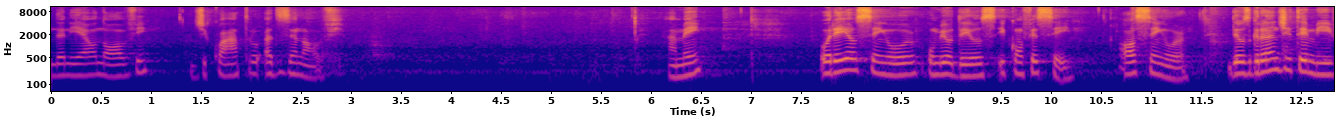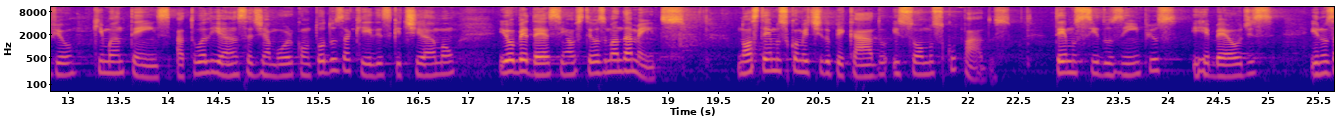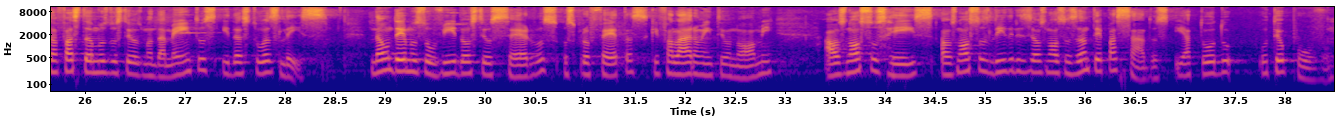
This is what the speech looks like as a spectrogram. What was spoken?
Daniel 9, de 4 a 19. Amém? Orei ao Senhor, o meu Deus, e confessei: Ó Senhor, Deus grande e temível, que mantens a tua aliança de amor com todos aqueles que te amam e obedecem aos teus mandamentos. Nós temos cometido pecado e somos culpados. Temos sido ímpios e rebeldes e nos afastamos dos teus mandamentos e das tuas leis. Não demos ouvido aos teus servos, os profetas, que falaram em teu nome, aos nossos reis, aos nossos líderes e aos nossos antepassados e a todo o teu povo.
